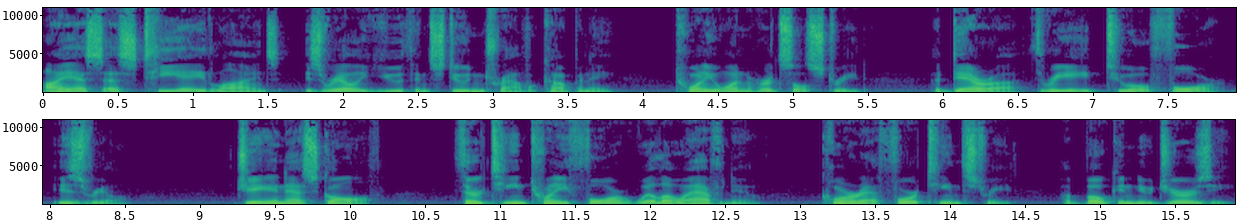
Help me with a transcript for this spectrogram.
ISSTA Lines. Israeli Youth and Student Travel Company. 21 Herzl Street. Hadera 38204, Israel. J&S Gulf, 1324 Willow Avenue, corner at 14th Street, Hoboken, New Jersey,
